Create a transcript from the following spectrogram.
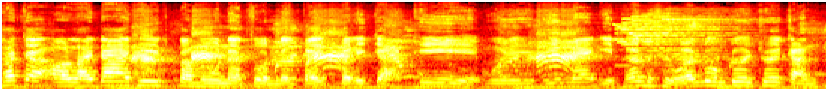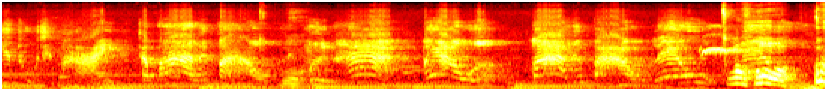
เขาจะเอารายได้ที่ประมูลน่ะส่วนหนึ่งไปบริจาคที่มูลนิธิแม่อิฐก็ถือว่าร่วมด้วยช่วยกัน ที่ถูกชิบหายจะบ้าหรือเปล่านี่หมื่นห้า โอ้โหกู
